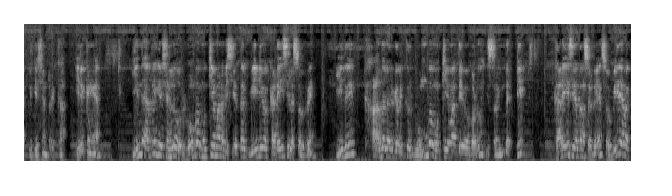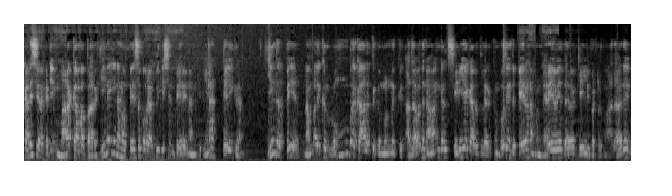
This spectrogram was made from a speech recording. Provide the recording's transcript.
அப்ளிகேஷன் இருக்கா? இருக்குங்க. இந்த அப்ளிகேஷன்ல ஒரு ரொம்ப முக்கியமான விஷயத்த வீடியோ கடைசியில சொல்றேன். இது காதலர்களுக்கு ரொம்ப முக்கியமா தேவைப்படும். இந்த டிப்ஸ் கடைசியா தான் சொல்றேன். சோ வீடியோவை கடைசியா கட்டி மறக்காம பாருங்க. இன்னைக்கு நம்ம பேச போற அப்ளிகேஷன் பேர் என்னன்னு கேட்டீங்கன்னா டெலிகிராம் இந்த பேர் நம்மளுக்கு ரொம்ப காலத்துக்கு முன்னுக்கு அதாவது நாங்கள் சிறிய காலத்துல இருக்கும்போது இந்த பேரை நம்ம நிறையவே தடவை கேள்விப்பட்டிருக்கோம். அதாவது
